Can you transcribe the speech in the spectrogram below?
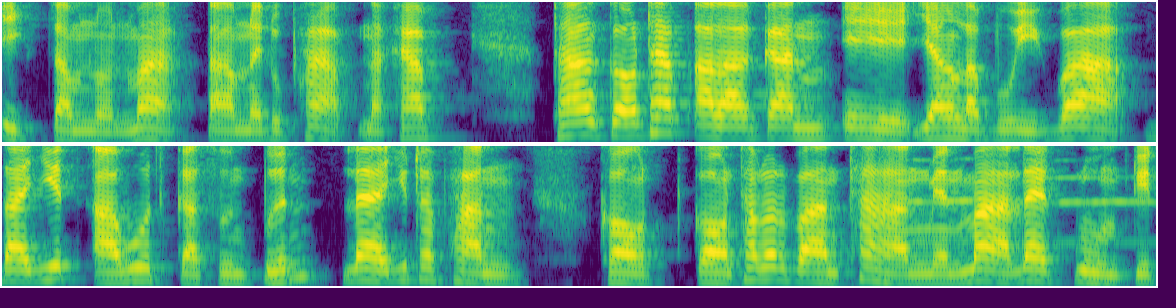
อีกจำนวนมากตามในรูปภาพนะครับ ทางกองทัพอารากันเอยังระบุอีกว่าได้ยึดอาวุธกระสุนปืนและยุทธภัณฑ์ของกองทัพรัฐบาลทหารเมียนมาและกลุ่มติด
